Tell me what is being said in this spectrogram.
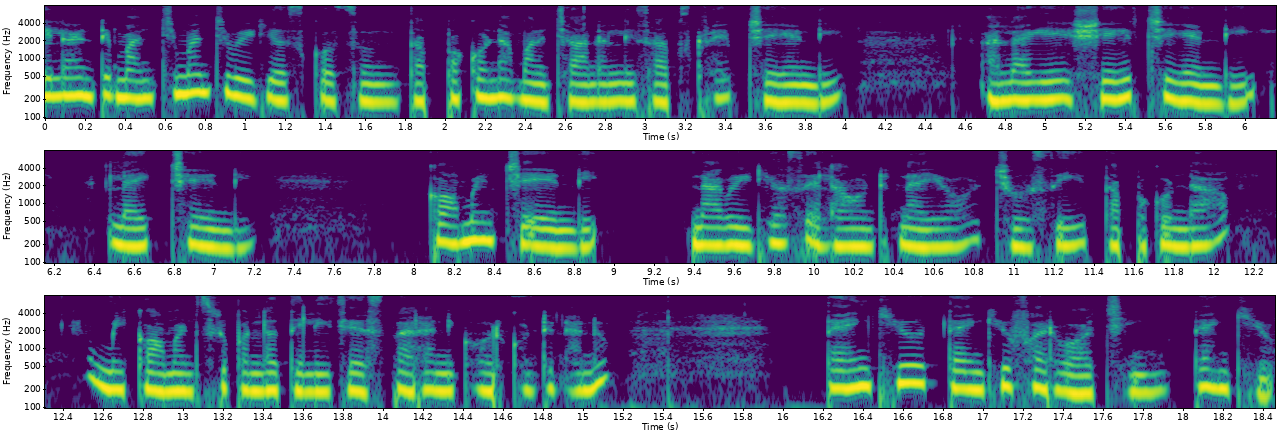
ఇలాంటి మంచి మంచి వీడియోస్ కోసం తప్పకుండా మన ఛానల్ని సబ్స్క్రైబ్ చేయండి. అలాగే షేర్ చేయండి లైక్ చేయండి కామెంట్ చేయండి. నా వీడియోస్ ఎలా ఉంటున్నాయో చూసి తప్పకుండా మీ కామెంట్స్ రూపంలో తెలియజేస్తారని కోరుకుంటున్నాను. Thank you thank you for watching. Thank you.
